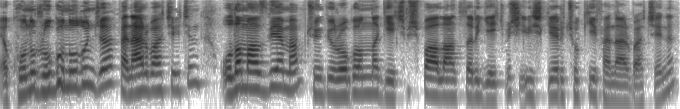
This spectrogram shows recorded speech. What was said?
Ya konu Rogon olunca Fenerbahçe için olamaz diyemem. Çünkü Rogon'la geçmiş bağlantıları, geçmiş ilişkileri çok iyi Fenerbahçe'nin.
